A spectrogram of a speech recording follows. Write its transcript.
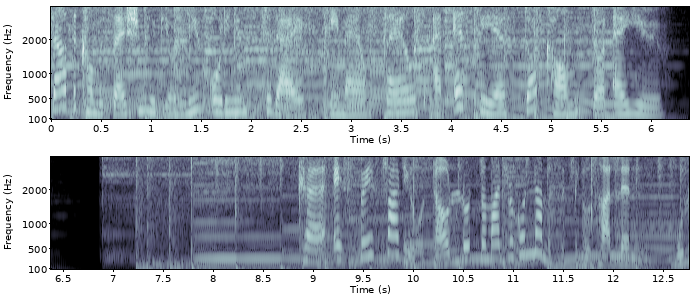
Start the conversation with your new audience today. Email sales at sbs.com.au. ከኤስቢኤስ ራዲዮ ዳውንሎድ በማድረጎ እናመሰግኖታለን። ሙሉ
